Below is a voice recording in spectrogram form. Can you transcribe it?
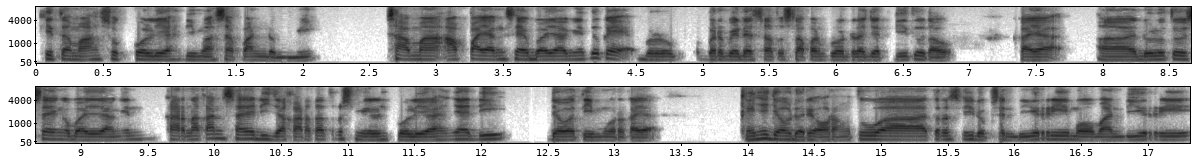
kita masuk kuliah di masa pandemi sama apa yang saya bayangin itu kayak ber- berbeda 180 derajat gitu tau. Kayak eh, dulu tuh saya ngebayangin karena kan saya di Jakarta terus milih kuliahnya di Jawa Timur kayak kayaknya jauh dari orang tua, terus hidup sendiri, mau mandiri.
